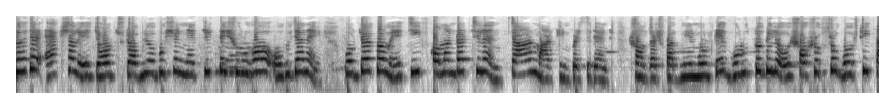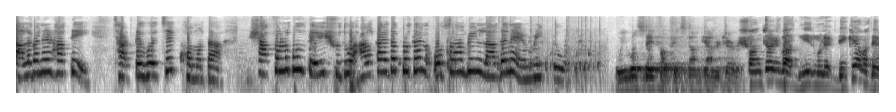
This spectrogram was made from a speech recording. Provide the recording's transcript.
দু সালে জর্জ ডব্লিউ বুশের নেতৃত্বে শুরু হওয়া অভিযানে পর্যায়ক্রমে চিফ কমান্ডার ছিলেন চার মার্কিন প্রেসিডেন্ট। সন্ত্রাসবাদ নির্মূলকে গুরুত্ব দিলেও সশস্ত্র গোষ্ঠী তালেবানের হাতেই ছাড়তে হয়েছে ক্ষমতা। সাফল্য বলতে শুধু আল কায়দা প্রধান ওসামা বিন লাদেনের মৃত্যু। We will stay focused on counterterrorism. সন্ত্রাসবাদ নির্মূলের দিকে আমাদের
